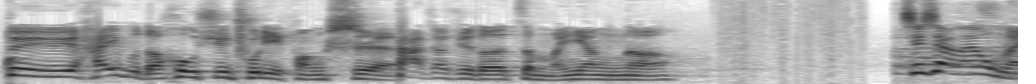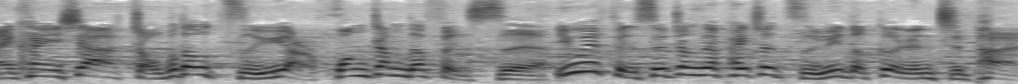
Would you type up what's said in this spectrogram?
对于海捕的后续处理方式，大家觉得怎么样呢？接下来我们来看一下找不到子瑜而慌张的粉丝，一位粉丝正在拍摄子瑜的个人直拍。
